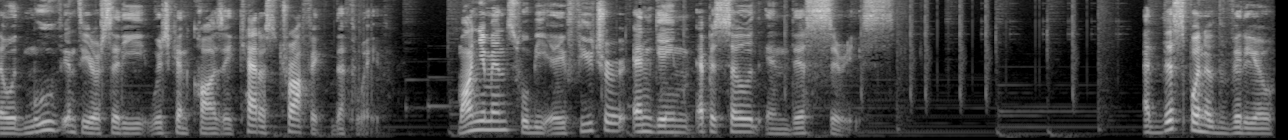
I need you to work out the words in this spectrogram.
that would move into your city which can cause a catastrophic death wave. Monuments will be a future endgame episode in this series. At this point of the video,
